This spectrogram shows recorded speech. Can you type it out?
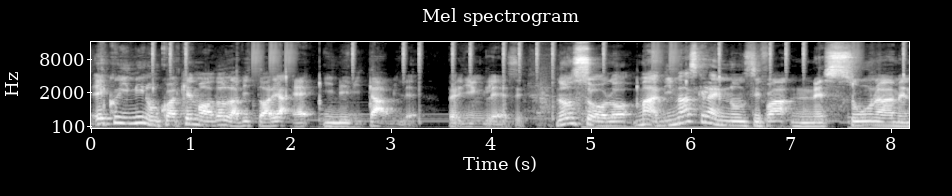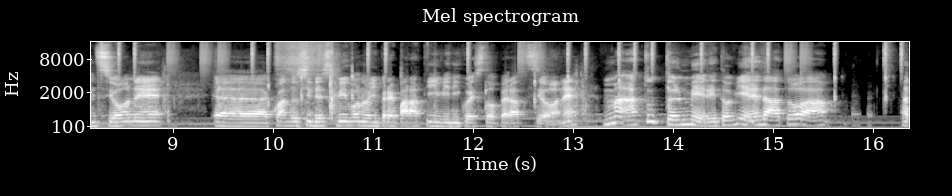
e quindi in un qualche modo la vittoria è inevitabile per gli inglesi. Non solo, ma di Maskelyne non si fa nessuna menzione eh, quando si descrivono i preparativi di questa operazione, ma tutto il merito viene dato a eh,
